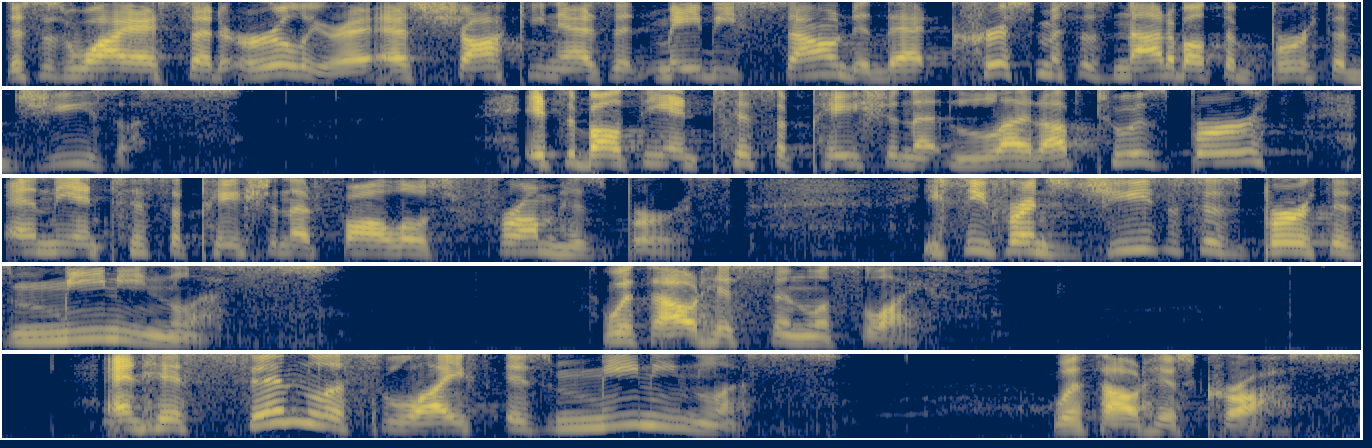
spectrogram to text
This is why I said earlier, as shocking as it maybe sounded, that Christmas is not about the birth of Jesus. It's about the anticipation that led up to his birth and the anticipation that follows from his birth. You see, friends, Jesus' birth is meaningless without his sinless life. And his sinless life is meaningless without his cross.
